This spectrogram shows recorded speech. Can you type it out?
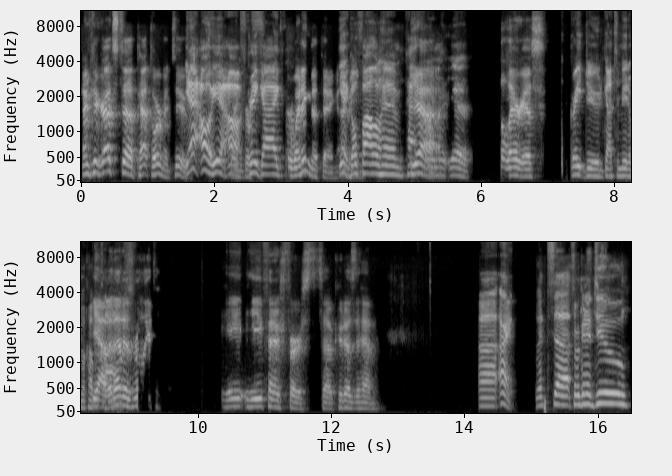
And congrats to Pat Thorman too. yeah. Oh yeah. Oh, for- great guy. For winning the thing. Yeah, I go mean, follow him. Pat Yeah. Thorman. yeah. Hilarious. Great dude. Got to meet him a couple Yeah, times. but that is really he he finished first. So kudos to him. Uh, all right. Let's. Uh, so we're gonna do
